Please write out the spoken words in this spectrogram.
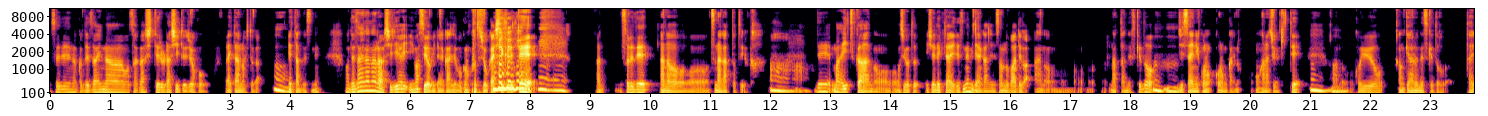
それでなんかデザイナーを探してるらしいという情報をライターの人がうん得たんですね。まあ、デザイナーなら知り合いいますよみたいな感じで僕のこと紹介してくれてう、んうんあそれで、あの、つながったというか。あで、まあ、いつか、あの、お仕事一緒にできたらいいですねみたいな感じで、その場では、あの、なったんですけど、ーうんうん実際にこの、今回のお話が来て、うんうんあの、こういう関係あるんですけど、大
